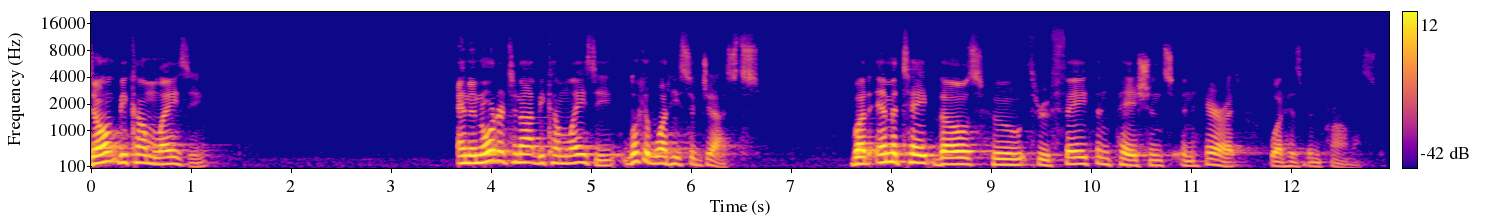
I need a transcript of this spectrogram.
don't become lazy. And in order to not become lazy, look at what he suggests. But imitate those who, through faith and patience, inherit what has been promised.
